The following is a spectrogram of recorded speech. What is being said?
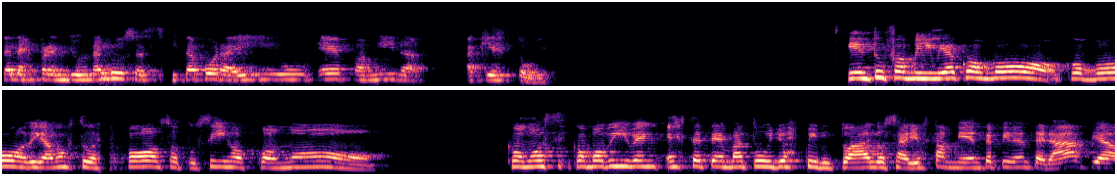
se les prendió una lucecita por ahí, un, epa, mira, aquí estoy. ¿Y en tu familia, cómo, cómo digamos, tu esposo, tus hijos, cómo, cómo, cómo viven este tema tuyo espiritual? O sea, ellos también te piden terapia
